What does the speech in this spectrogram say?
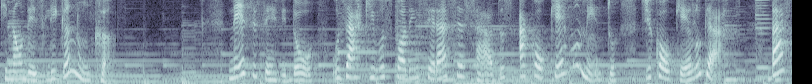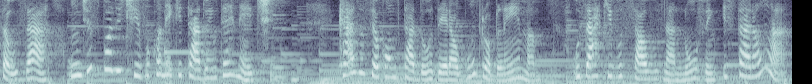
que não desliga nunca. Nesse servidor, os arquivos podem ser acessados a qualquer momento, de qualquer lugar Basta usar um dispositivo conectado à internet. Caso seu computador der algum problema, os arquivos salvos na nuvem estarão lá,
